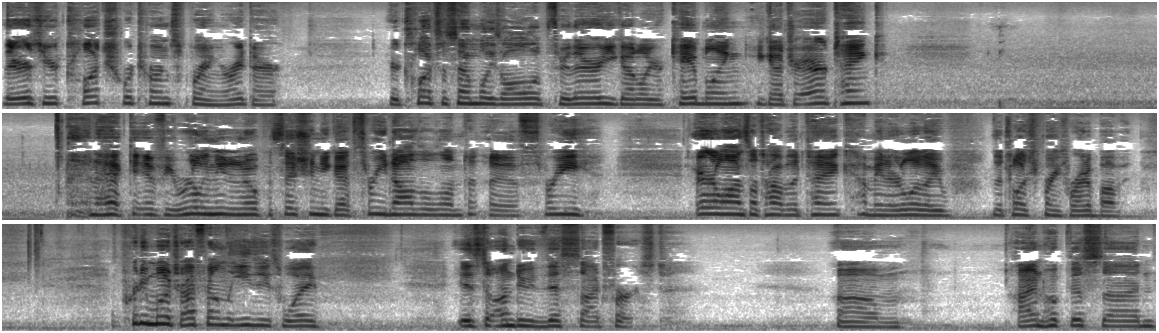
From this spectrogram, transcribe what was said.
There's your clutch return spring right there. Your clutch assembly's all up through there. You got all your cabling. You got your air tank. And heck, if you really need an open position, you got three nozzles on, uh, three air lines on top of the tank. I mean, they're literally, the clutch spring's right above it. Pretty much, I found the easiest way is to undo this side first. Um, I unhook this side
